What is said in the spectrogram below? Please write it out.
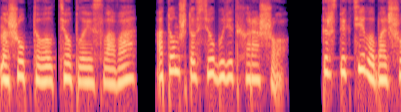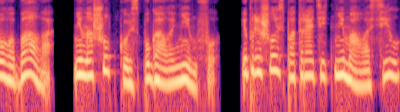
нашептывал теплые слова о том, что все будет хорошо. Перспектива большого бала не на шутку испугала нимфу, и пришлось потратить немало сил,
